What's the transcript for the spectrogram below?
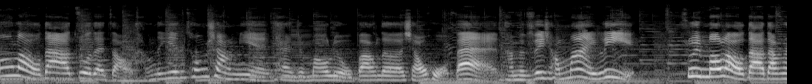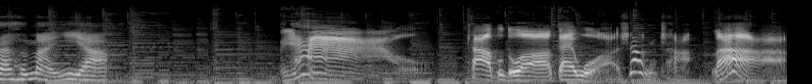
猫老大坐在澡堂的烟囱上面，看着猫柳帮的小伙伴，他们非常卖力，所以猫老大当然很满意呀。喵，差不多该我上场啦。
